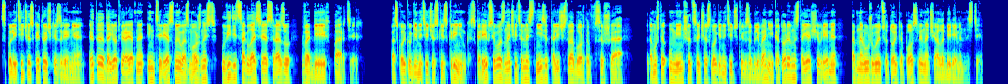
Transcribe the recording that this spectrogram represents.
С политической точки зрения, это дает, вероятно, интересную возможность увидеть согласие сразу в обеих партиях. Поскольку генетический скрининг, скорее всего, значительно снизит количество абортов в США, потому что уменьшится число генетических заболеваний, которые в настоящее время обнаруживаются только после начала беременности.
